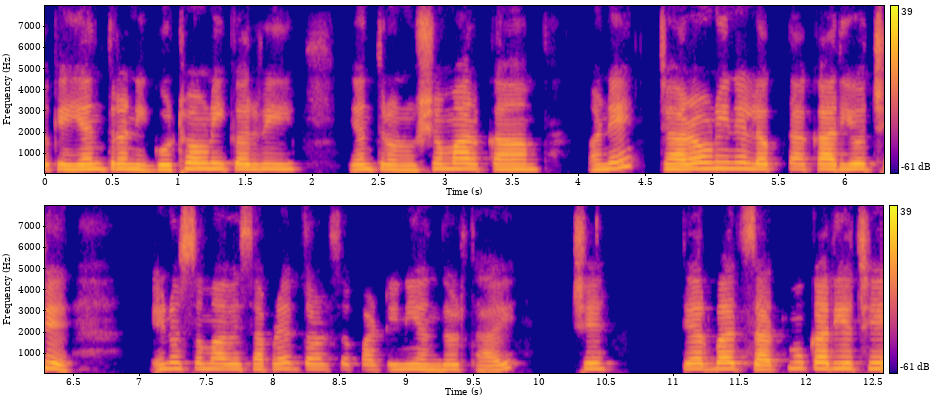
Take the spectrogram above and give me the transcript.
તો કે યંત્રની ગોઠવણી કરવી, યંત્રોનું સમારકામ અને જાળવણીને લગતા કાર્યો છે. એનો સમાવેશ આપણે તળ સપાટીની અંદર થાય છે. ત્યારબાદ સાતમું કાર્ય છે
